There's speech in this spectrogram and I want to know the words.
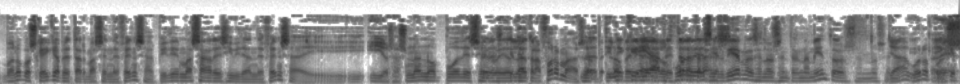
Bueno, pues que hay que apretar más en defensa. Pide más agresividad en defensa. Y, y, Osasuna no puede ser de, otra forma. O sea, tiene que el jueves y el viernes en los entrenamientos. No sé. Ya, bueno, pues,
